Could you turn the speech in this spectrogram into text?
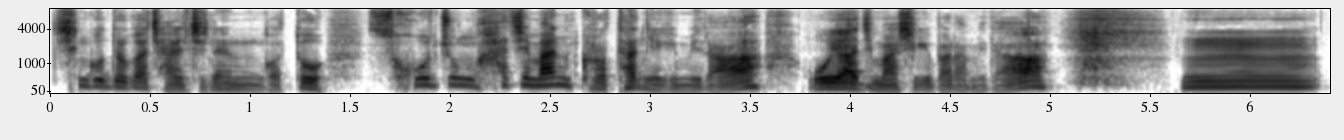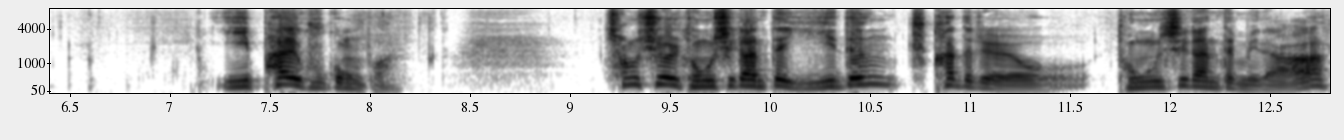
친구들과 잘 지내는 것도 소중하지만 그렇다는 얘기입니다. 오해하지 마시기 바랍니다. 음, 2890번. 청취율 동시간대 2등 축하드려요. 동시간대입니다.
